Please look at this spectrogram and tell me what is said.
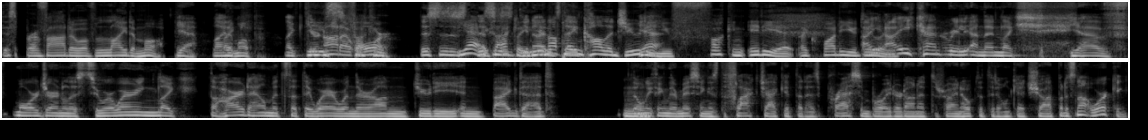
this bravado of light them up. Yeah, light them Like, up. Like you're not at fucking- war. This is Yeah, this exactly. the You're not playing Call of Duty, Yeah. you fucking idiot. Like, what are you doing? I, I can't really. And then, like, you have more journalists who are wearing, like, the hard helmets that they wear when they're on duty in Baghdad. Hmm. The only thing they're missing is the flak jacket that has press embroidered on it to try and hope that they don't get shot. But it's not working.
